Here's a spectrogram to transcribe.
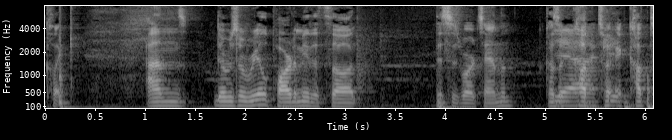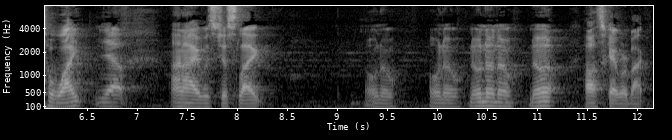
Click. And there was a real part of me that thought, this is where it's ending because Yeah, it cut to it cut to white, yeah. and I was just like, oh no, oh no, no, no, no, no. Oh, okay, we're back.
